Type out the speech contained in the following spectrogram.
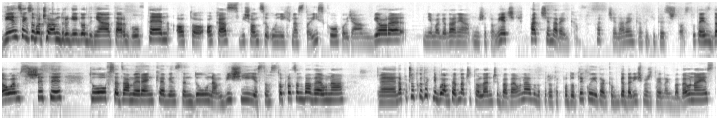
Więc jak zobaczyłam drugiego dnia targów ten oto okaz wiszący u nich na stoisku, powiedziałam biorę, nie ma gadania, muszę to mieć. Patrzcie na rękaw, patrzcie na rękaw, jaki to jest sztos. Tutaj jest dołem zszyty, tu wsadzamy rękę, więc ten dół nam wisi, jest to 100% bawełna. E, Na początku tak nie byłam pewna, czy to len, czy bawełna, to dopiero tak po dotyku i tak obgadaliśmy, że to jednak bawełna jest,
